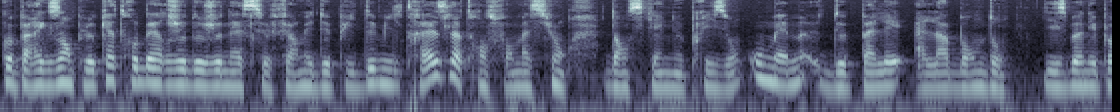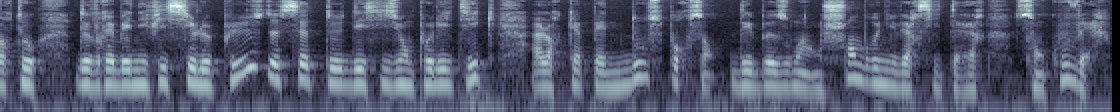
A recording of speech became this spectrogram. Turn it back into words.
comme par exemple quatre auberges de jeunesse fermées depuis 2013, la transformation d'anciennes prisons ou même de palais à l'abandon. Lisbonne et Porto devraient bénéficier le plus de cette décision politique alors qu'à peine 12% des besoins en chambre universitaire sont couverts.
